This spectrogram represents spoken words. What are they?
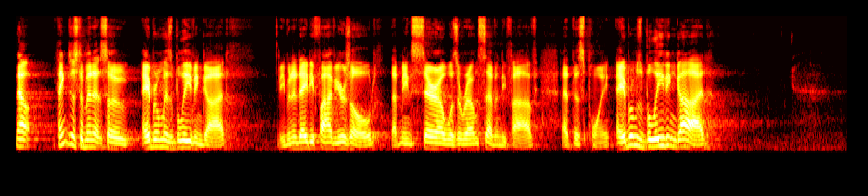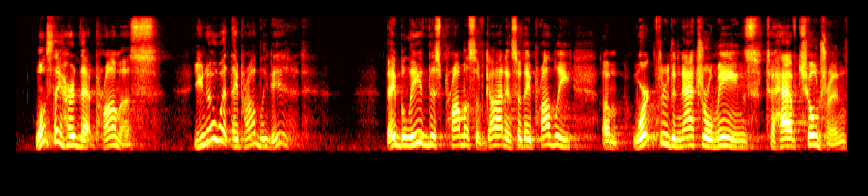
Now, think just a minute. So, Abram is believing God, even at 85 years old. That means Sarah was around 75 at this point. Abram's believing God. Once they heard that promise, you know what they probably did? They believed this promise of God, and so they probably um, worked through the natural means to have children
